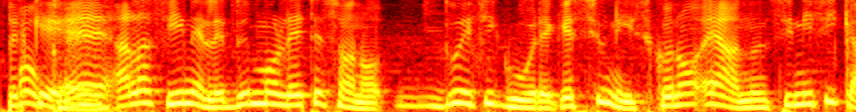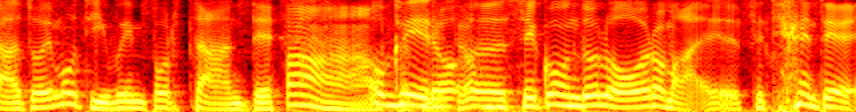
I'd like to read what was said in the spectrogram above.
Perché Ok. eh, alla fine le due mollette sono due figure che si uniscono e hanno un significato emotivo importante. Ah, Ovvero, eh, secondo loro, ma eh, effettivamente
